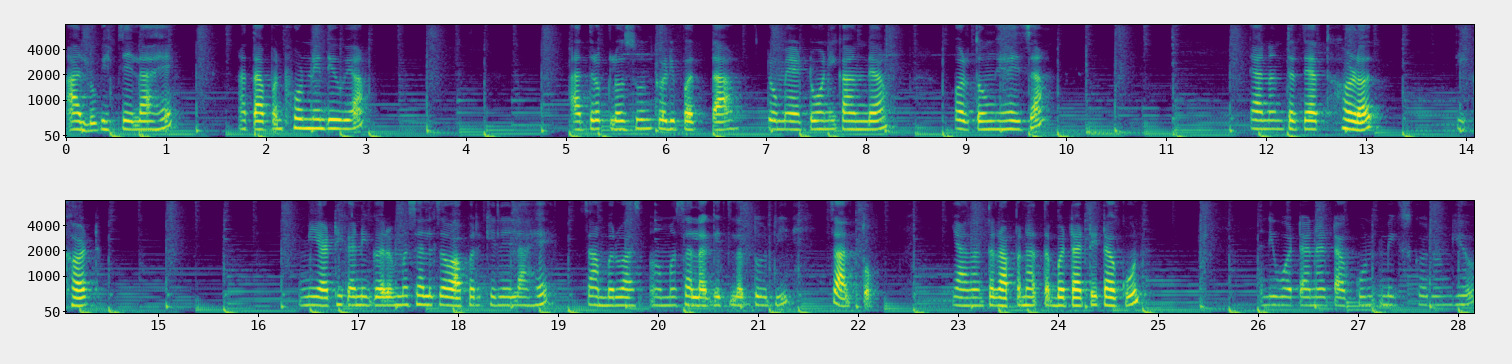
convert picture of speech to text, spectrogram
आलू घेतलेला आहे. आता आपण फोडणी देऊया. अद्रक लसूण कढीपत्ता टोमॅटो आणि कांदा परतवून घ्यायचा. त्यानंतर त्यात हळद तिखट मी या ठिकाणी गरम मसाल्याचा वापर केलेला आहे. सांबर वास मसाला घेतला तरी चालतो. यानंतर आपण आता बटाटे टाकून आणि वटाणा टाकून मिक्स करून घेऊ.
